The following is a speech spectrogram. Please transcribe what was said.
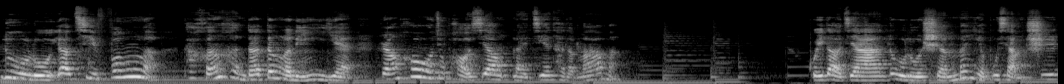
露露要气疯了，她狠狠地瞪了林一眼，然后就跑向来接她的妈妈。回到家，露露什么也不想吃，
